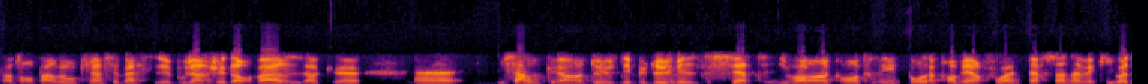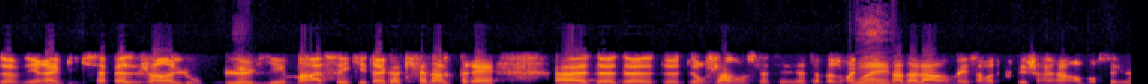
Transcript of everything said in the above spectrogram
quand on parle au clan Sébastien Boulanger d'Orval, là, que euh, il semble qu'en deux- début 2017, il va rencontrer pour la première fois une personne avec qui il va devenir ami qui s'appelle Jean-Loup Lelier Massé, qui est un gars qui fait dans le prêt euh, de, de, de- d'urgence. Tu as besoin de Ouais. 500 dollars, mais ça va te coûter cher à rembourser. là.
